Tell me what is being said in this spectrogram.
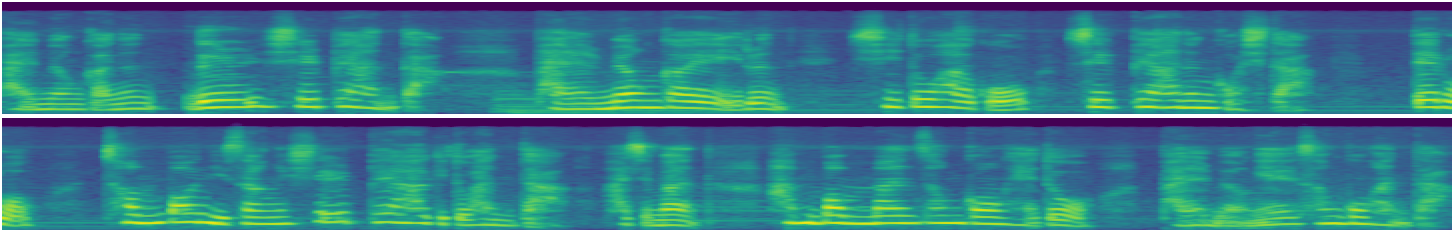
발명가는 늘 실패한다. 발명가의 일은 시도하고 실패하는 것이다. 때로 천 번 이상 실패하기도 한다. 하지만 한 번만 성공해도 발명에 성공한다.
